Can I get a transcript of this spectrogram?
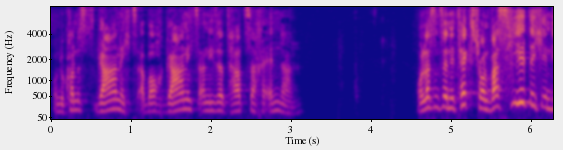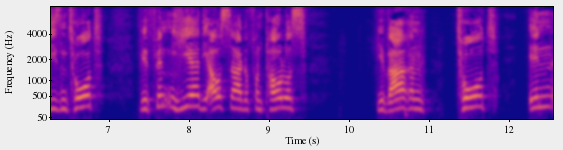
Und du konntest gar nichts, aber auch gar nichts an dieser Tatsache ändern. Und lass uns in den Text schauen. Was hielt dich in diesem Tod? Wir finden hier die Aussage von Paulus. Wir waren tot in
